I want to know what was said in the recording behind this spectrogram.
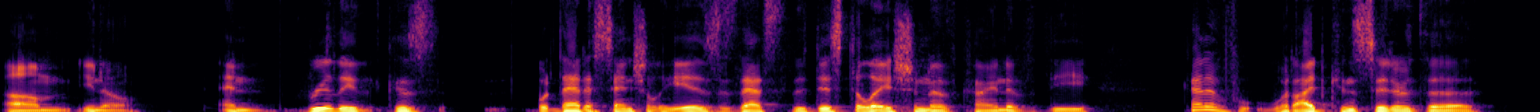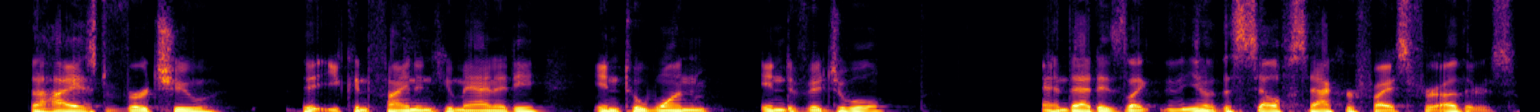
Um, you know, and really, because what that essentially is is that's the distillation of kind of the kind of what I'd consider the the highest virtue that you can find in humanity into one individual and that is like you know the self-sacrifice for others.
